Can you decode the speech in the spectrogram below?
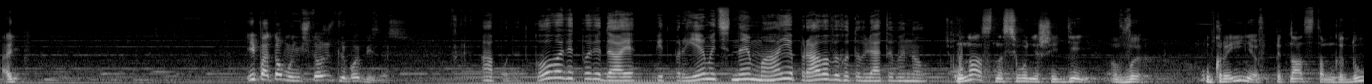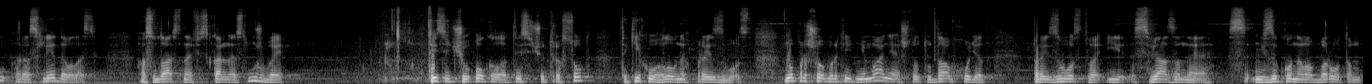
а- и потом уничтожить любой бизнес. А податкова відповідає, підприємець не має права виготовляти вино. У нас на сегодняшний день в Украине в 2015 году расследовалась Государственной фискальной службой тысячу, около 1300 таких уголовных производств. Но прошу обратить внимание, что туда входят производства и связанные с незаконным оборотом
